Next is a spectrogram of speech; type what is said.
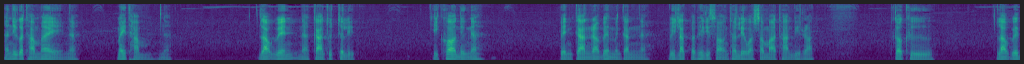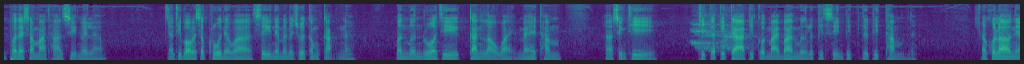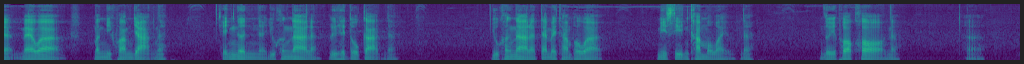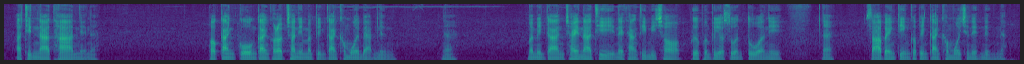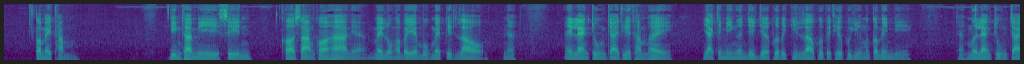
อันนี้ก็ทำให้นะไม่ทำนะละเว้นนะการทุจริต อีกข้อหนึ่งนะ เป็นการละเว้นเหมือนกันนะวิรัตประเภทที่สองท่านเรียกว่าสมาทานวิรัตก็คือละเว้นเพราะได้สมาทานศีลไว้แล้ว อย่างที่บอกไว้สักครู่เนี่ยว่าศีลเนี่ยมันไปช่วยกำกับนะมันเหมือนรั้วที่กันเราไว้ ไม่ให้ทำสิ่งที่ ผิดกติกา ผิดกฎหมายบ้านเมือง หรือผิดศีลผิดหรือผิดธรรมนะคนเราเนี่ยแม้ว่ามันมีความอยากนะเห็นเงินนะอยู่ข้างหน้าแล้วหรือเห็นโอกาสนะอยู่ข้างหน้าแล้ว แต่ไม่ทำเพราะว่ามีศีลค้ำเอาไว้นะโดยเฉพาะข้อนะอธินนาทานเนี่ยนะเพราะการโกงการคอร์รัปชันนี่มันเป็นการขโมยแบบหนึ่งนะ มันเป็นการใช้หน้าที่ในทางที่ไม่ชอบ เพื่อผลประโยชน์ส่วนตัวนี่นะสาไปจริงก็เป็นการขโมยชนิดหนึ่งนะก็ไม่ทำยิ่งถ้ามีศีลข้อสามข้อห้าเนี่ยไม่หลงอบายมุกไม่ติดเหล้านะไอ้แรงจูงใจที่จะทำให้อยากจะมีเงินเยอะๆเพื่อไปกินเหล้าเพื่อไปเที่ยวผู้หญิงมันก็ไม่มีนะเมื่อแรงจูงใจ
